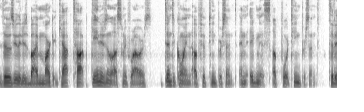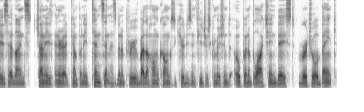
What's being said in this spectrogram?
Those are the leaders by market cap, top gainers in the last 24 hours. Dentacoin up 15%, and Ignis up 14%. Today's headlines Chinese internet company Tencent has been approved by the Hong Kong Securities and Futures Commission to open a blockchain based virtual bank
